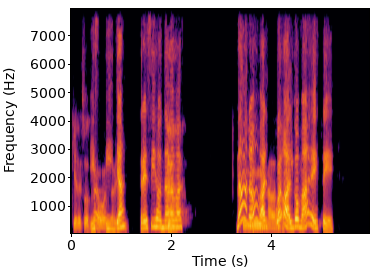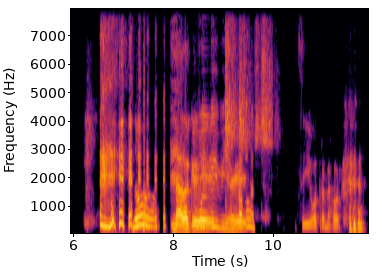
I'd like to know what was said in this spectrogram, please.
¿Quieres Y, otra? o y está ya, tres hijos nada más. No, Sí, no, al- nada bueno, más. algo más, este. No, nada que. Muy bien, eh, vamos a Sí, otra mejor.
